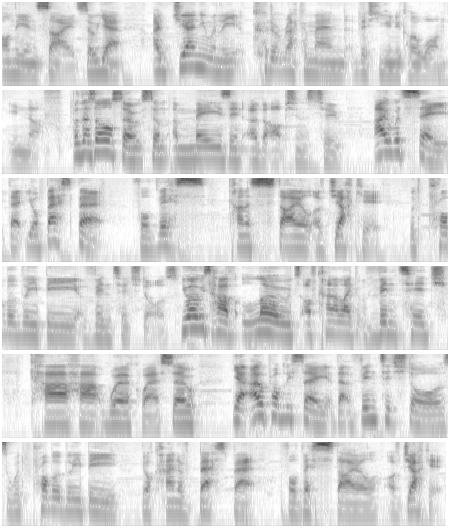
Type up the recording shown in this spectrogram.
on the inside. So yeah, I genuinely couldn't recommend this Uniqlo one enough. But there's also some amazing other options too. I would say that your best bet for this kind of style of jacket would probably be vintage stores. You always have loads of kind of like vintage Carhartt workwear. So yeah, I would probably say that vintage stores would probably be your kind of best bet for this style of jacket.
